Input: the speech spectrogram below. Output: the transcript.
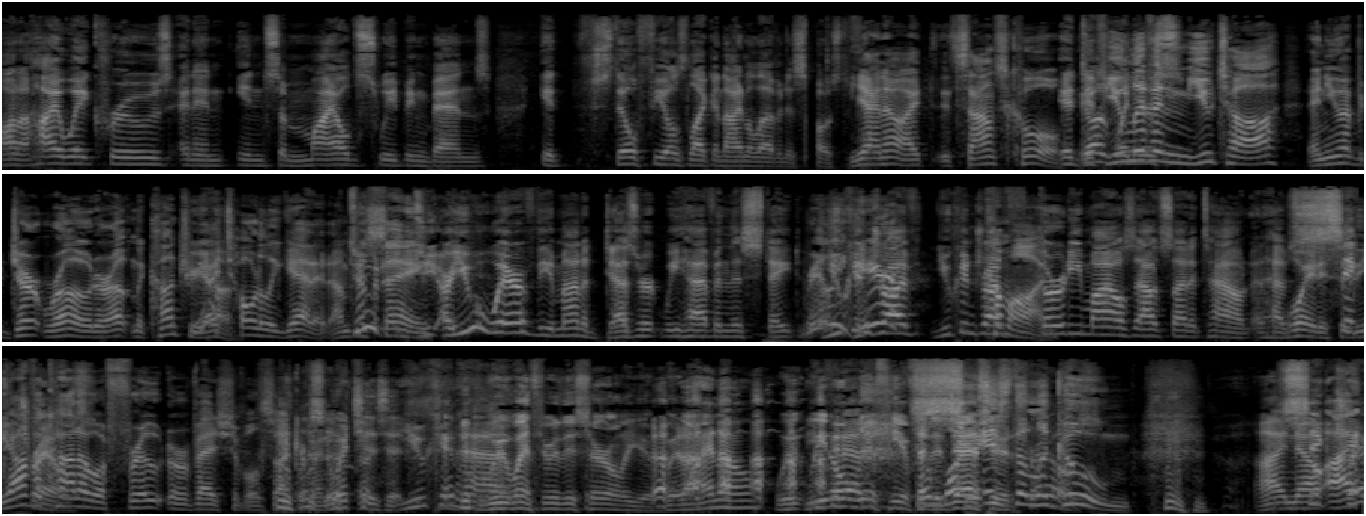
on a highway cruise and in, in some mild sweeping bends, it still feels like a 911 is supposed to. Be. Yeah, feel. no, I, it sounds cool. It does if you live you're in Utah and you have a dirt road or out in the country, I totally get it. I'm Dude, just saying. do you- are you aware of the amount of desert we have in this state? Really? You can Here? drive. You can drive Come on. 30 miles outside of town and have Wait, is it sick the avocado trails. a fruit or a vegetable, Zuckerman? Which is it? You can have. we went through this earlier, but I know we, we don't have- live here for Then the what desert. is the legume? I know. I,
